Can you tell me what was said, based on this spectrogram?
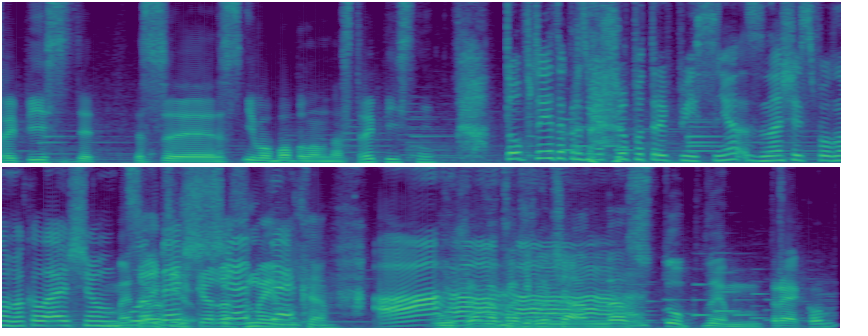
три пісні. З, з Іво Боболом у нас три пісні. Тобто, я так розумію, що по три пісні, значить, з Павлом Миколаївичем Ми Це буде Буде тільки ще розминка. дек- Ага. Уже ми ага. наступним треком.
